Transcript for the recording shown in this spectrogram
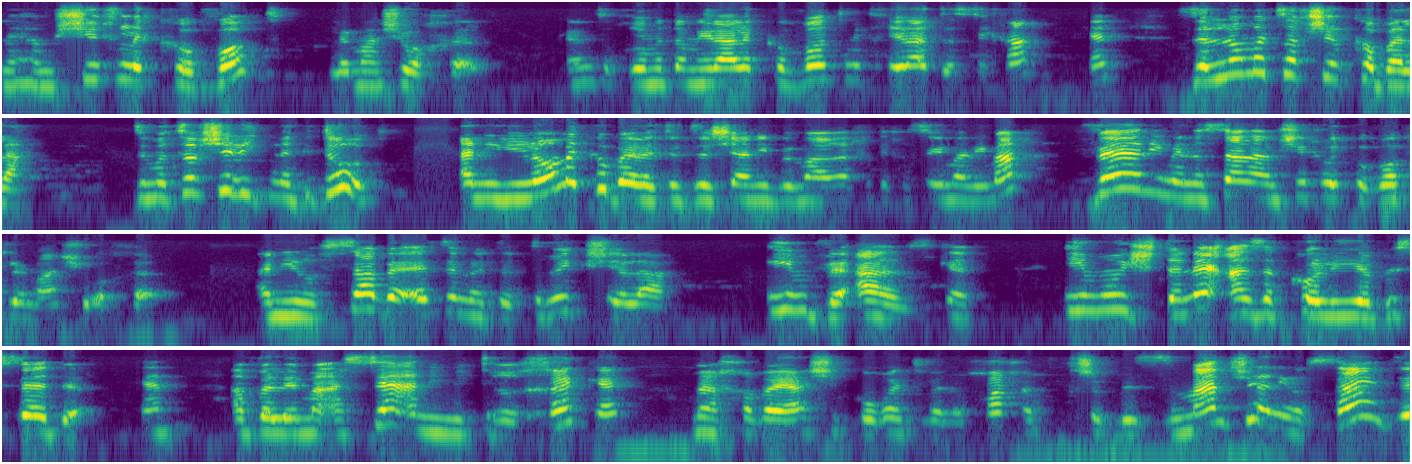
להמשיך לקוות למשהו אחר. כן? זוכרים את המילה לקוות מתחילת השיחה? כן? זה לא מצב של קבלה, זה מצב של התנגדות. אני לא מקבלת את זה שאני במערכת יחסים אלימה, ואני מנסה להמשיך לקוות למשהו אחר. אני עושה בעצם את הטריק של האם ואז, כן? אם הוא ישתנה, אז הכל יהיה בסדר? אבל למעשה אני מתרחקת מהחוויה שקורית ונוכחת. עכשיו, בזמן שאני עושה את זה,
